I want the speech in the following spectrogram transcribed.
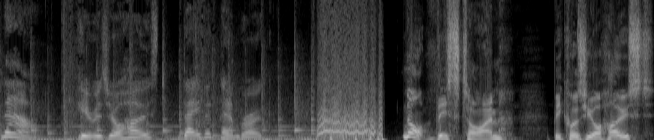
Now, here is your host, David Pembroke. Not this time, because your host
